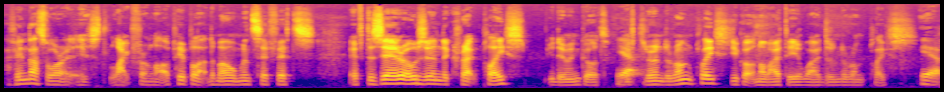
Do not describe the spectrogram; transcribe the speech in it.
I think that's what it is like for a lot of people at the moment. If it's if the zeros are in the correct place, you're doing good. Yeah. If they're in the wrong place, you've got no idea why they're in the wrong place. Yeah.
